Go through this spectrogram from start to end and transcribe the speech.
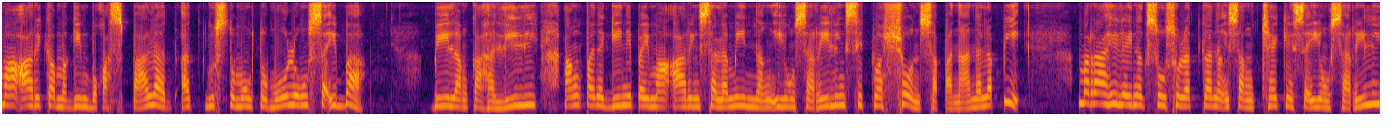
Maaari ka maging bukas palad at gusto mong tumulong sa iba. Bilang kahalili, ang panaginip ay maaaring salamin ng iyong sariling sitwasyon sa pananalapi Marahil ay nagsusulat ka ng isang tseke sa iyong sarili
